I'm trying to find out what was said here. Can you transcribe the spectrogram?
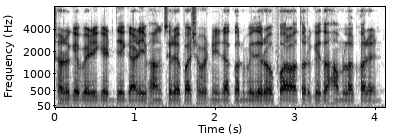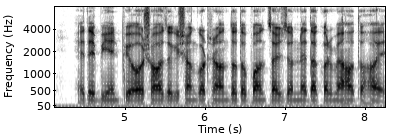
সড়কে ব্যারিকেড দিয়ে গাড়ি ভাঙচুরের পাশাপাশি নেতাকর্মীদের ওপর অতর্কিত হামলা করেন। এতে বিএনপি ও সহযোগী সংগঠনের অন্তত পঞ্চাশ জন নেতাকর্মী আহত হয়।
